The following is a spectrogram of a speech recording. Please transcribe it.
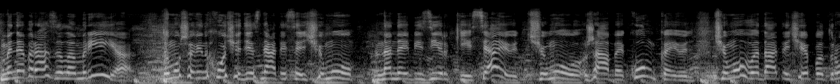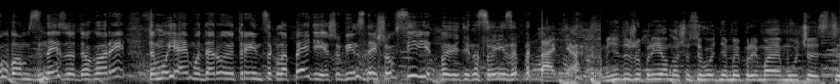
Мене вразила мрія, тому що він хоче дізнатися, чому на небі зірки сяють, чому жаби кумкають, чому вода тече по трубам знизу до гори. Тому я йому дарую три енциклопедії, щоб він знайшов всі відповіді на свої запитання. Мені дуже приємно, що сьогодні ми приймаємо участь е,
